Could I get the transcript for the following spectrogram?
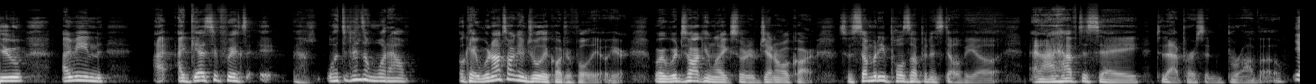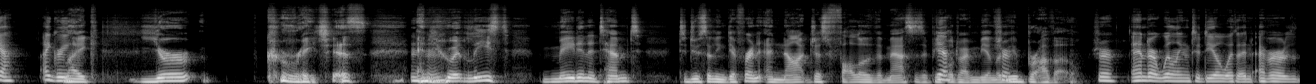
You, I mean, I, I guess if it's, well, it depends on what Alfa. Okay, we're not talking Giulia Quadrifoglio here. Where we're talking like sort of general car. So somebody pulls up in a Stelvio, and I have to say to that person, bravo. Yeah, I agree. Like you're courageous, and mm-hmm. you at least made an attempt to do something different and not just follow the masses of people Yeah, driving BMW. sure. Bravo. Sure. And are willing to deal with an ever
